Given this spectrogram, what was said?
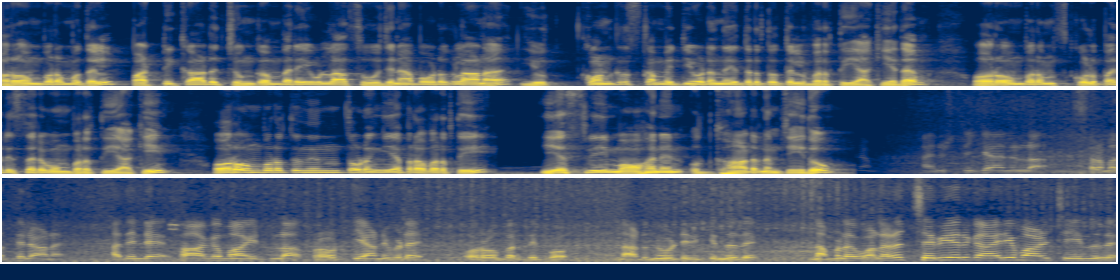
ഒറോമ്പുറം മുതൽ പട്ടിക്കാട് ചുങ്കം വരെയുള്ള സൂചനാ ബോർഡുകളാണ് യൂത്ത് കോൺഗ്രസ് കമ്മിറ്റിയുടെ നേതൃത്വത്തിൽ വൃത്തിയാക്കിയത്. ഒറോമ്പുറം സ്കൂൾ പരിസരവും വൃത്തിയാക്കി. ഒറോമ്പുറത്ത് നിന്ന് തുടങ്ങിയ പ്രവൃത്തി എസ് വി മോഹനൻ ഉദ്ഘാടനം ചെയ്തു. അനുഷ്ഠിക്കാനുള്ള ശ്രമത്തിലാണ് അതിന്റെ ഭാഗമായിട്ടുള്ള പ്രവൃത്തിയാണ് ഇവിടെ ഓറോമ്പുറത്ത് ഇപ്പോൾ നടന്നുകൊണ്ടിരിക്കുന്നത്. നമ്മൾ വളരെ ചെറിയൊരു കാര്യമാണ് ചെയ്യുന്നത്.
